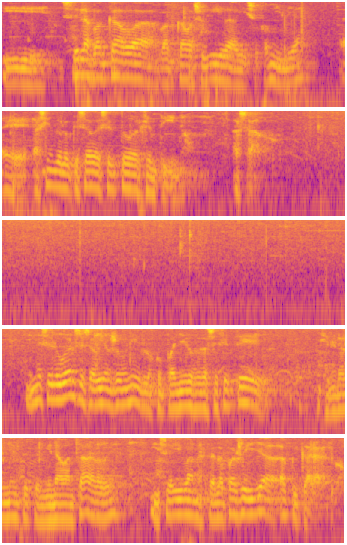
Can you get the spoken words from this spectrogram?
y se las bancaba, bancaba su vida y su familia, eh, haciendo lo que sabe hacer todo argentino, asado. En ese lugar se sabían reunir los compañeros de la CGT, generalmente terminaban tarde y se iban hasta la parrilla a picar algo.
